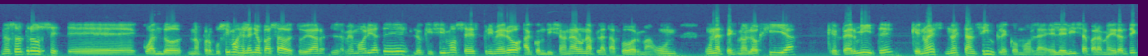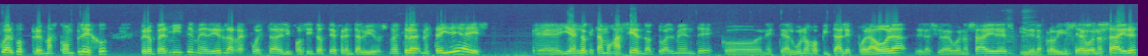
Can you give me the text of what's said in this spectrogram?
Nosotros, este, cuando nos propusimos el año pasado estudiar la memoria T, lo que hicimos es primero acondicionar una plataforma, un, una tecnología que permite, que no es, no es tan simple como la- el ELISA para medir anticuerpos, pero es más complejo, pero permite medir la respuesta de linfocitos T frente al virus. Nuestra, nuestra idea es, eh, y es lo que estamos haciendo actualmente con este, algunos hospitales por ahora de la ciudad de Buenos Aires y de la provincia de Buenos Aires,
